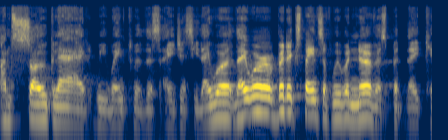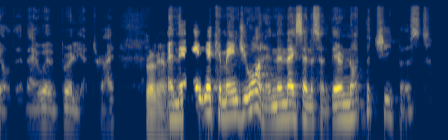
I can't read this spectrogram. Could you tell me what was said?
I'm so glad we went with this agency. They were they were a bit expensive. We were nervous, but they killed it. They were brilliant, right? Brilliant. And then they recommend you on, and then they say, "Listen, they're not the cheapest,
